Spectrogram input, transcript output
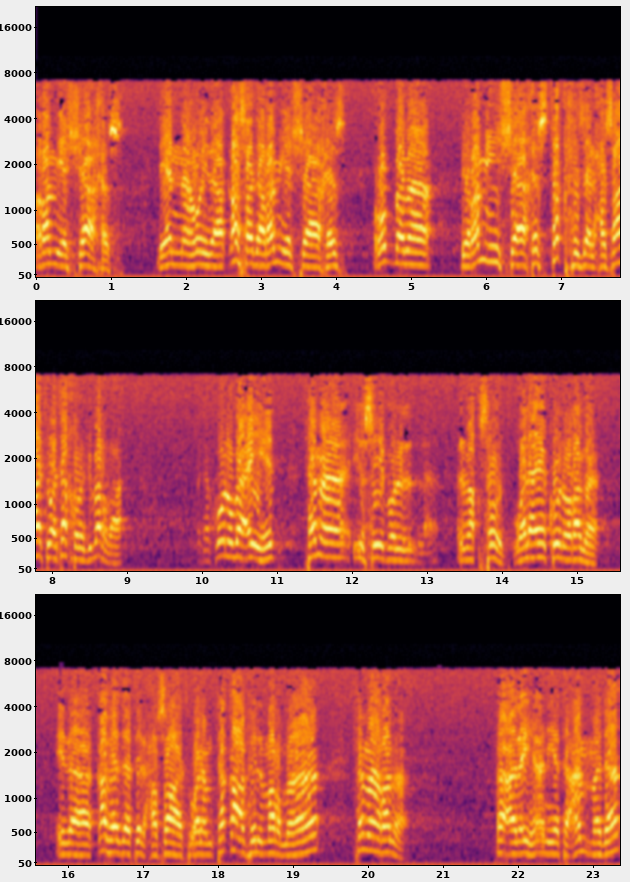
رمي الشاخص لأنه إذا قصد رمي الشاخص ربما برمي الشاخص تقفز الحصاة وتخرج برا. وتكون بعيد فما يصيب المقصود ولا يكون رمى. إذا قفزت الحصاة ولم تقع في المرمى فما رمى. فعليه أن يتعمد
